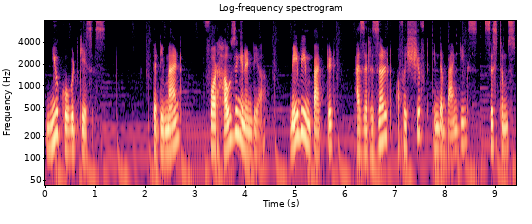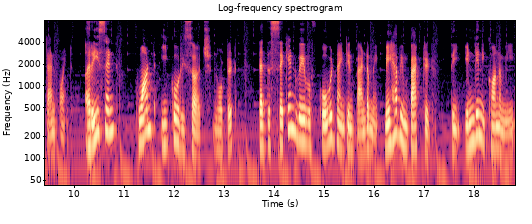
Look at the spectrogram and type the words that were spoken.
new COVID cases. The demand for housing in India may be impacted as a result of a shift in the banking system standpoint. A recent Quant Eco research noted that the second wave of COVID 19 pandemic may have impacted the Indian economy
